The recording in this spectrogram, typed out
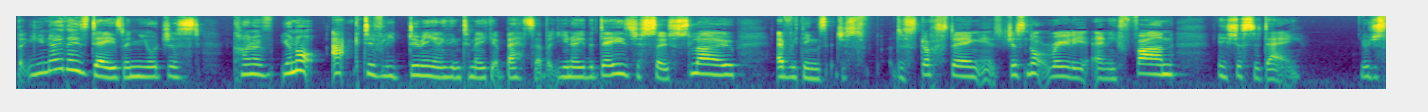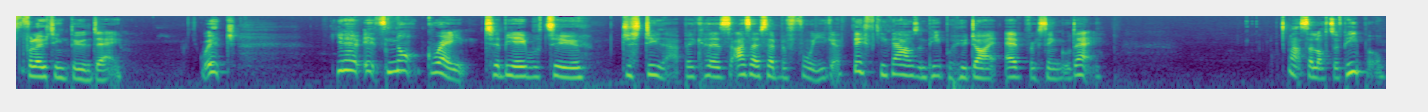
but you know those days when you're just kind of you're not actively doing anything to make it better but you know the day's just so slow everything's just disgusting it's just not really any fun it's just a day. You're just floating through the day. Which, you know, it's not great to be able to just do that because, as I've said before, you get 50,000 people who die every single day. That's a lot of people.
